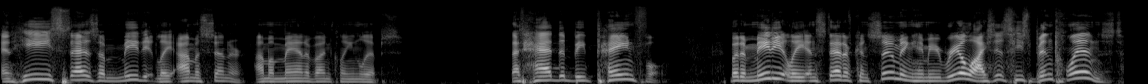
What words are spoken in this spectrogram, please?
And he says immediately, I'm a sinner. I'm a man of unclean lips. That had to be painful. But immediately, instead of consuming him, he realizes he's been cleansed.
